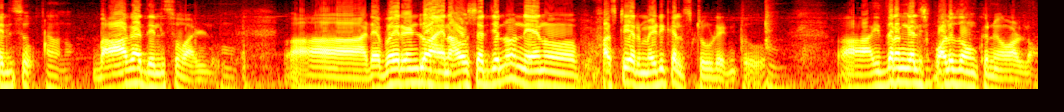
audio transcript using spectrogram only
తెలుసు. అవును. బాగా తెలుసు వాళ్ళు. డెబ్బై రెండులో ఆయన హౌస్ సర్జను నేను ఫస్ట్ ఇయర్ మెడికల్ స్టూడెంటు. ఇద్దరం కలిసి పళ్ళు తోముకునేవాళ్ళం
